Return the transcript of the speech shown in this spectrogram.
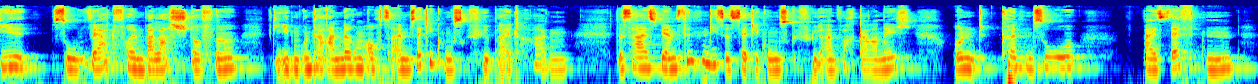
die so wertvollen Ballaststoffe, die eben unter anderem auch zu einem Sättigungsgefühl beitragen. Das heißt, wir empfinden dieses Sättigungsgefühl einfach gar nicht und könnten so bei Säften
